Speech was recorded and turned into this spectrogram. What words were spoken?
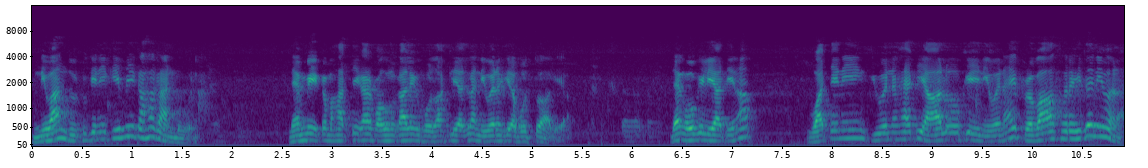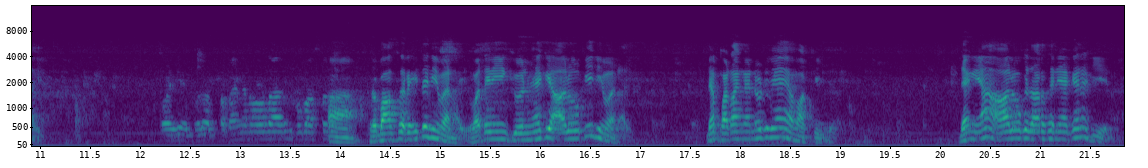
නිවන් දුටු කෙනෙක්ගෙම මේක අහ ගන්න ඕනේ. දැන් මේක මහත්ය කාර පහුණු කාලේක පොතක් ලියලා තිබුණා නිවන කියලා පොත් වාගයක්. දැන් ඕකේ ලියා තියෙනවා වචනෙන් කියවන හැකි ආලෝකයේ නිවනයි ප්‍රභාස්වර හිත නිවනයි. ඔය මොකද පටන් ගන්නවලාදී කොබස්ස ආ ප්‍රභාස්වර හිත නිවනයි. වචනෙන් කියවන හැකි ආලෝකයේ නිවනයි. දැන් පටන් ගන්නකොට මෙයා යමක් කිව්වා. දැන් එයා ආලෝක දර්ශනය ගැන කියනවා.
